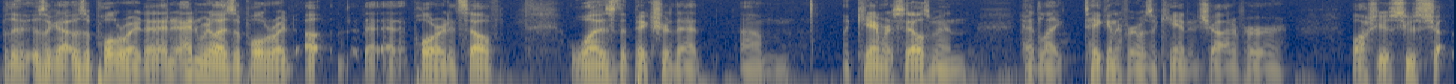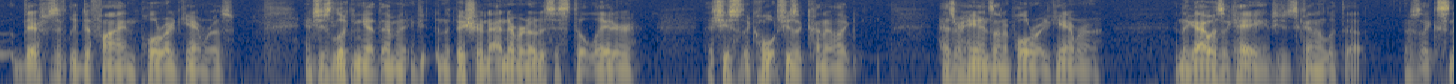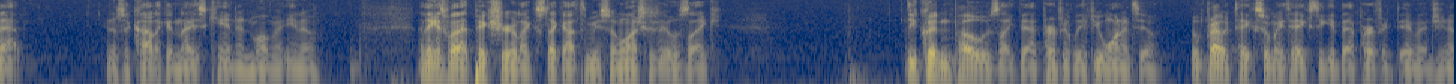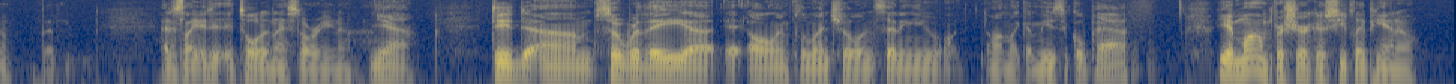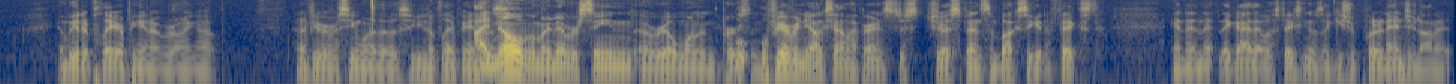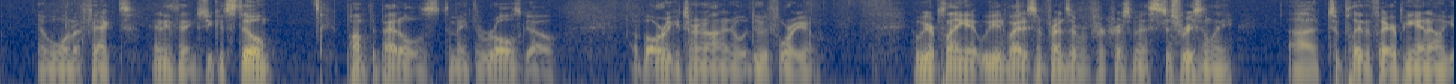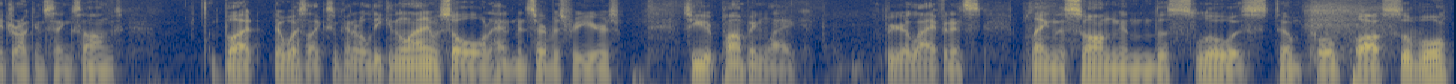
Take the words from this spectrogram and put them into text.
but the, it was like a, it was a Polaroid. I, I hadn't realized the Polaroid uh, that Polaroid itself was the picture that um, the camera salesman had like taken of her. It was a candid shot of her while she was she was sh- there specifically to find Polaroid cameras, and she's looking at them in the picture. And I never noticed this till later that she's like hold she's like kind of like has her hands on a Polaroid camera, and the guy was like, "Hey," and she just kind of looked up. It was like snap. You know, so it caught like a nice candid moment. You know. I think that's why that picture like stuck out to me so much because it was like you couldn't pose like that perfectly if you wanted to. It would probably take so many takes to get that perfect image, you know. But I just like it. It told a nice story, you know. yeah. Did um so were they uh, all influential in setting you on like a musical path? Yeah, mom for sure because she played piano, and we had a player piano growing up. I don't know if you've ever seen one of those. You know, player pianos. I know of them. I've never seen a real one in person. well, if you're ever in Youngstown, my parents just just spent some bucks to get it fixed, and then the, the guy that was fixing it was like, "You should put an engine on it. It won't affect anything. So you could still pump the pedals to make the rolls go, but- or you could turn it on and it will do it for you." And we were playing it. We invited some friends over for Christmas just recently uh, to play the player piano and get drunk and sing songs. But there was like some kind of a leak in the line. It was so old; it hadn't been serviced for years. So you're pumping like for your life, and it's playing the song in the slowest tempo possible.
